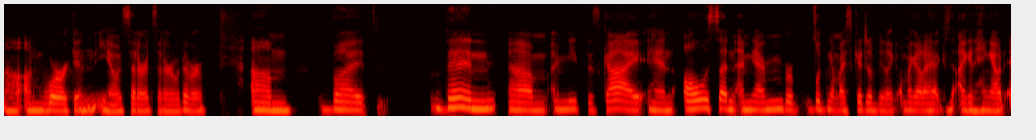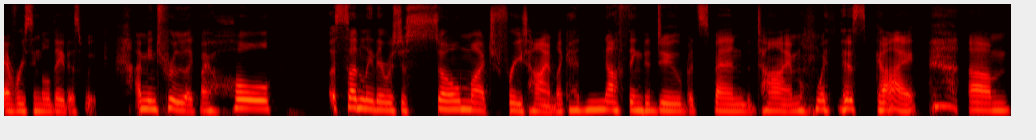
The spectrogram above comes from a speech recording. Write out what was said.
uh, on work and you know, et cetera, et cetera, whatever. Um, but then um, I meet this guy, and all of a sudden, I mean, I remember looking at my schedule and being like, "Oh my god, I, I can hang out every single day this week." I mean, truly, like my whole suddenly there was just so much free time. Like I had nothing to do but spend time with this guy. Um,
